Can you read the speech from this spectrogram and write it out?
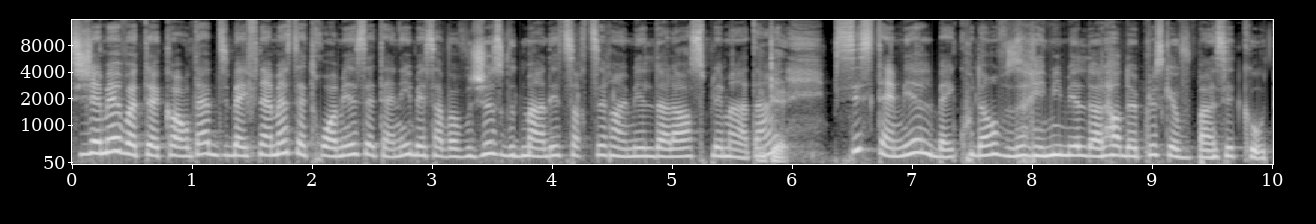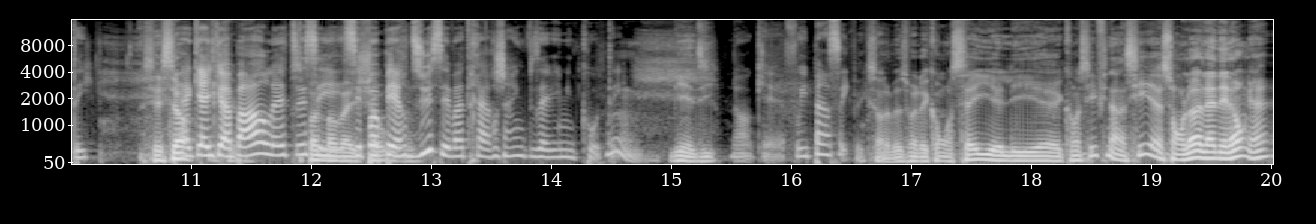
Si jamais votre comptable dit ben finalement c'était 3000 cette année, ben ça va vous, juste vous demander de sortir un 1000 dollars supplémentaire. OK. Puis si c'était 1000, ben coudon, vous aurez mis 1000 dollars de plus que vous pensez de côté. C'est ça. À quelque part, là, c'est pas c'est mauvaise c'est pas chose. perdu, c'est votre argent que vous avez mis de côté. Bien dit. Donc, il faut y penser. Fait que si on a besoin de conseils, les euh, conseillers financiers euh, sont là l'année longue, hein?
